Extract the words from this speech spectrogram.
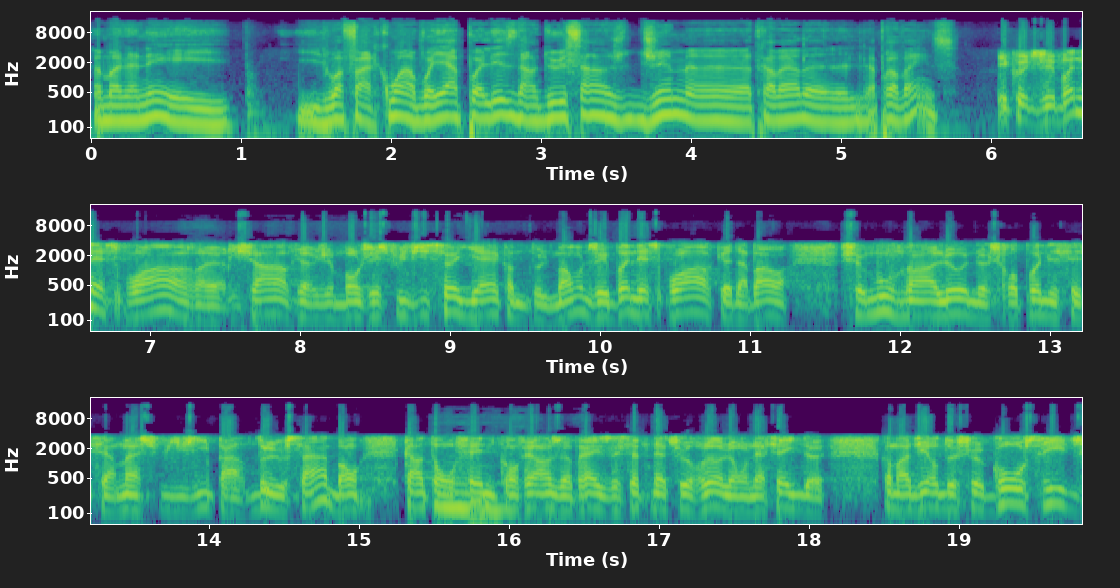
à un moment donné, il doit faire quoi? Envoyer la police dans 200 gyms euh, à travers la province? Écoute, j'ai bon espoir, euh, Richard. Bon, j'ai suivi ça hier comme tout le monde. J'ai bon espoir que d'abord ce mouvement-là ne sera pas nécessairement suivi par 200. Bon, quand on fait une conférence de presse de cette nature-là, là, on essaye de, comment dire, de se gausser du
